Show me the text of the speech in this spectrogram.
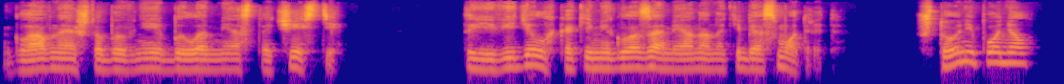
Главное, чтобы в ней было место чести. Ты видел, какими глазами она на тебя смотрит? Что не понял?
